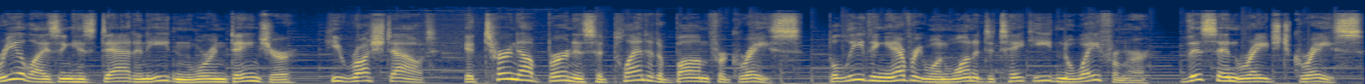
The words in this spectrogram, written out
Realizing his dad and Eden were in danger, he rushed out. It turned out Bernice had planted a bomb for Grace, believing everyone wanted to take Eden away from her. This enraged Grace.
